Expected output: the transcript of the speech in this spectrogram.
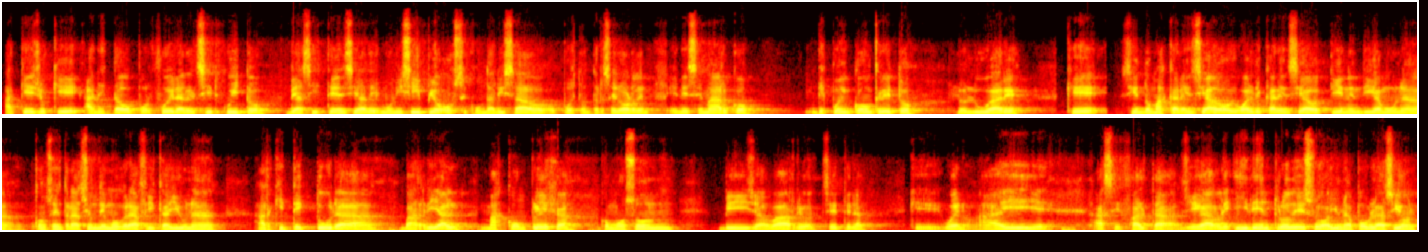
aquellos que han estado por fuera del circuito de asistencia del municipio o secundarizado o puesto en tercer orden en ese marco. Después en concreto los lugares que siendo más carenciados o igual de carenciados tienen digamos una concentración demográfica y una arquitectura barrial más compleja como son villas, barrios, etcétera, que bueno, ahí eh, hace falta llegarle y dentro de eso hay una población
